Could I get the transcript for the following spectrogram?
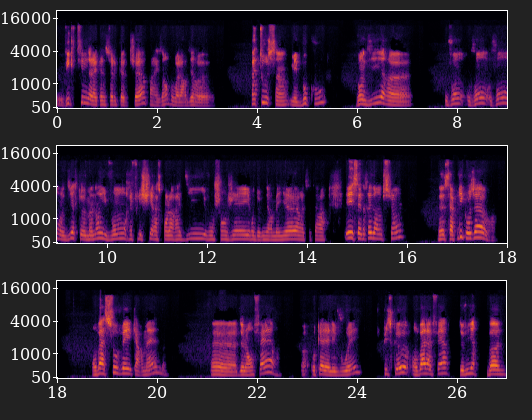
euh, victimes de la cancel culture, par exemple, on va leur dire, euh, pas tous, hein, mais beaucoup, vont dire, euh, vont, vont, vont dire que maintenant ils vont réfléchir à ce qu'on leur a dit, ils vont changer, ils vont devenir meilleurs, etc. Et cette rédemption s'applique aux œuvres. On va sauver Carmen de l'enfer auquel elle est vouée, puisque on va la faire devenir bonne.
